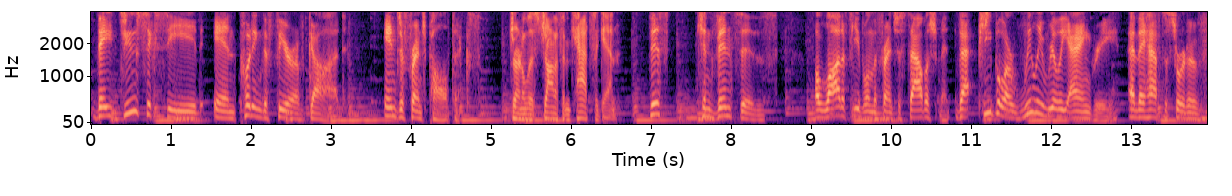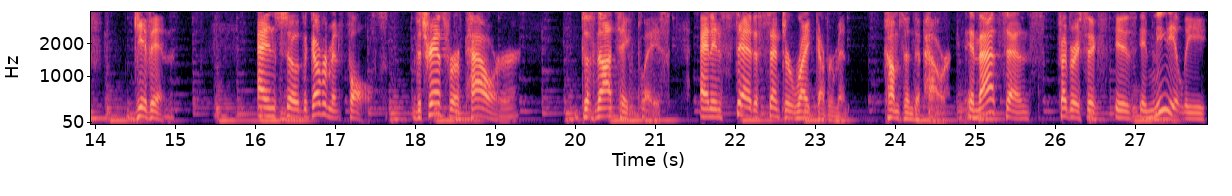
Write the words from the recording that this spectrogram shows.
They do succeed in putting the fear of God into French politics. Journalist Jonathan Katz again. This convinces a lot of people in the French establishment that people are really, really angry and they have to sort of give in. And so the government falls. The transfer of power does not take place, and instead a center right government comes into power. In that sense, February 6th is immediately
